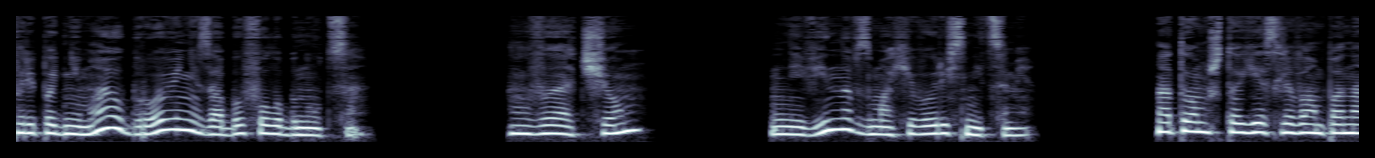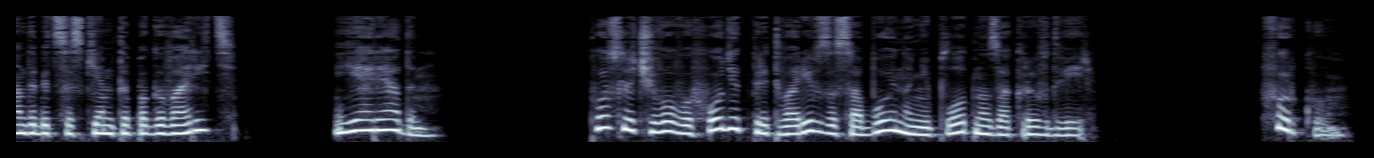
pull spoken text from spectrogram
Приподнимаю брови, не забыв улыбнуться. «Вы о чем? Невинно взмахиваю ресницами. «О том, что если вам понадобится с кем-то поговорить, я рядом». После чего выходит, притворив за собой, но неплотно закрыв дверь. Фыркую.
